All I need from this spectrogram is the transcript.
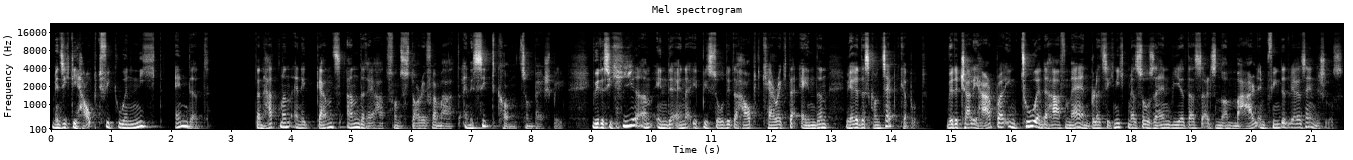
Wenn sich die Hauptfigur nicht ändert, dann hat man eine ganz andere Art von Storyformat, eine Sitcom zum Beispiel. Würde sich hier am Ende einer Episode der Hauptcharakter ändern, wäre das Konzept kaputt. Würde Charlie Harper in Two and a Half Men plötzlich nicht mehr so sein, wie er das als normal empfindet, wäre Sendeschluss.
